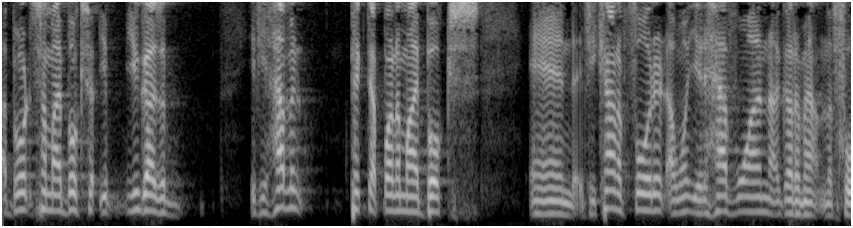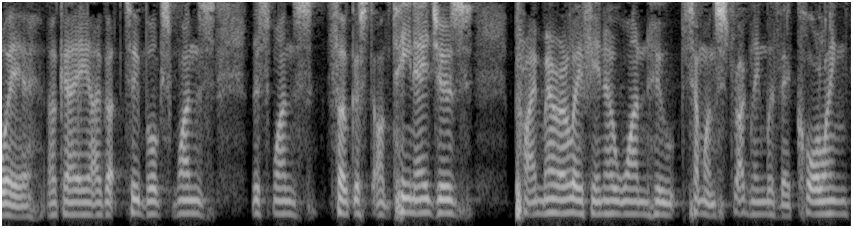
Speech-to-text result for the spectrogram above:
I, brought some of my books. You, you guys are, if you haven't picked up one of my books, and if you can't afford it, I want you to have one. I got them out in the foyer. Okay, I've got two books. One's this one's focused on teenagers, primarily. If you know one who someone's struggling with their calling,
